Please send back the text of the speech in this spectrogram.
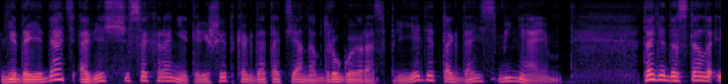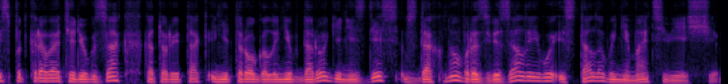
не доедать, а вещи сохранит, решит, когда Татьяна в другой раз приедет, тогда и сменяем. Таня достала из-под кровати рюкзак, который так и не трогала ни в дороге, ни здесь, вздохнув, развязала его и стала вынимать вещи.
